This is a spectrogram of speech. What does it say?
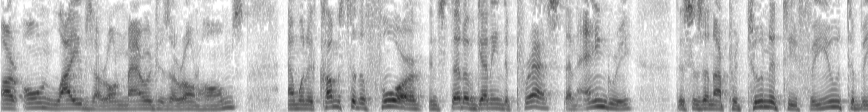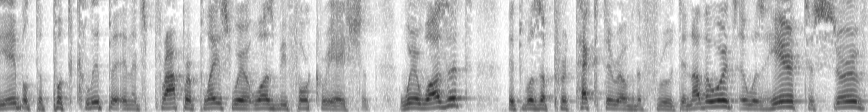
our own lives, our own marriages, our own homes. And when it comes to the fore, instead of getting depressed and angry, this is an opportunity for you to be able to put Klippa in its proper place where it was before creation. Where was it? It was a protector of the fruit. In other words, it was here to serve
